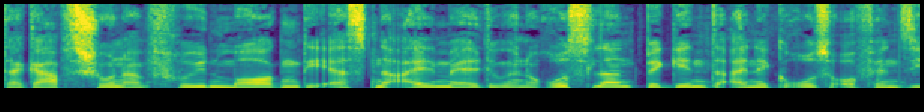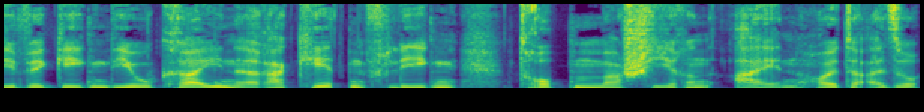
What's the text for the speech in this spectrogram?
Da gab es schon am frühen Morgen die ersten Eilmeldungen. Russland beginnt eine Großoffensive gegen die Ukraine. Raketen fliegen, Truppen marschieren ein. Heute also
